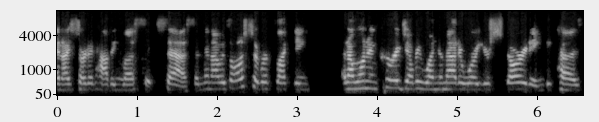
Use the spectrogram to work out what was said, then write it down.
and I started having less success. And then I was also reflecting, and I want to encourage everyone, no matter where you're starting, because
